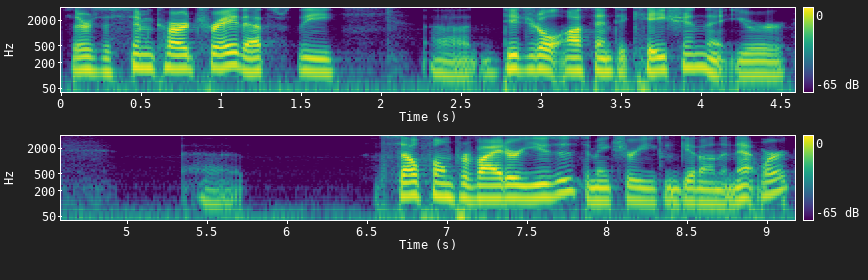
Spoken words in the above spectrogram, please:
So there's a SIM card tray. That's the uh, digital authentication that your Uh, cell phone provider uses to make sure you can get on the network.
